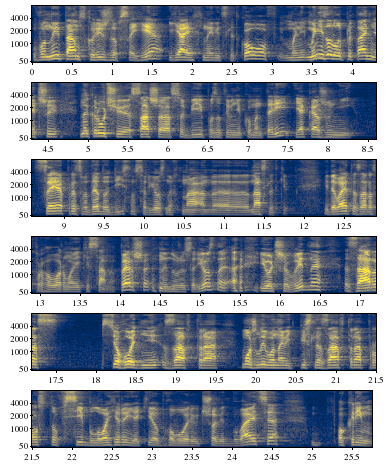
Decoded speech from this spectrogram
Вони там, скоріш за все, є. Я їх не відслідковував. Мені, мені задали питання, чи накручує Саша собі позитивні коментарі. Я кажу ні. Це призведе до дійсно серйозних на, на- наслідків. І давайте зараз проговоримо, які саме. Перше, не дуже серйозне і очевидне. Зараз, сьогодні, завтра, можливо, навіть післязавтра, просто всі блогери, які обговорюють, що відбувається, окрім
